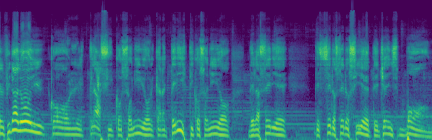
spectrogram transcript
El final hoy con el clásico sonido, el característico sonido de la serie de 007, James Bond,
